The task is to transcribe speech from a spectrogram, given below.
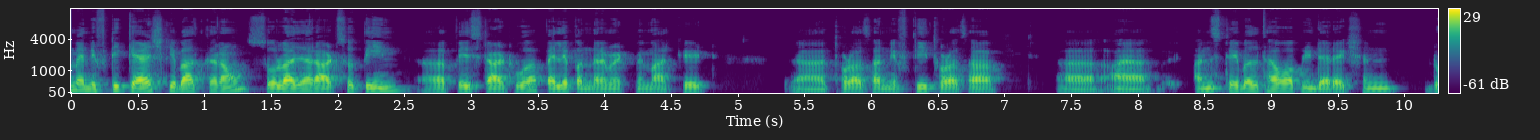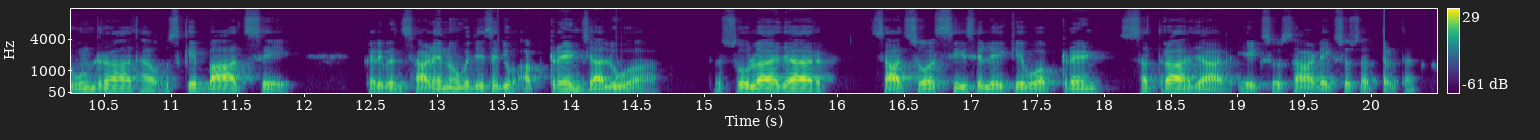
मैं निफ्टी कैश की बात कर रहा हूँ। 16,803 पे स्टार्ट हुआ। पहले 15 मिनट में मार्केट थोड़ा सा निफ्टी थोड़ा सा अनस्टेबल था। वो अपनी डायरेक्शन ढूंढ रहा था। उसके बाद से करीबन साढ़े नौ बजे से जो अप ट्रेंड चालू हुआ तो सोलह हज़ार सात सौ अस्सी से लेके वो अप ट्रेंड सत्रह हज़ार एक सौ साठ एक सौ सत्तर तक।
